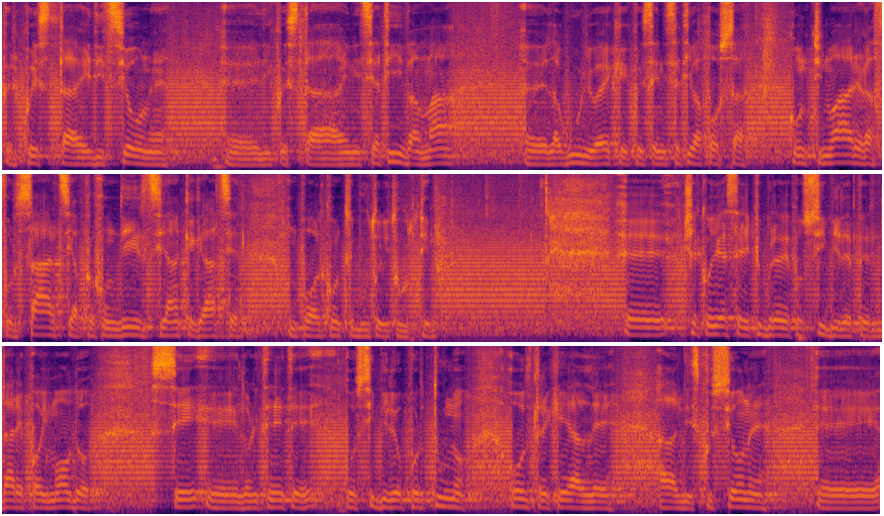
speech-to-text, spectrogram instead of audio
per questa edizione eh, di questa iniziativa, ma eh, l'augurio è che questa iniziativa possa continuare, rafforzarsi, approfondirsi anche grazie un po' al contributo di tutti. Eh, cerco di essere il più breve possibile per dare poi modo, se eh, lo ritenete possibile e opportuno, oltre che alle, alla discussione eh,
